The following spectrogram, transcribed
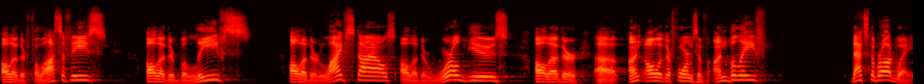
all other philosophies, all other beliefs, all other lifestyles, all other worldviews all other, uh, un, all other forms of unbelief. That's the broad way.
